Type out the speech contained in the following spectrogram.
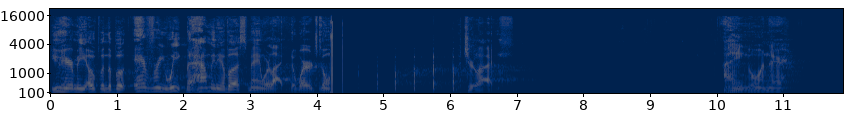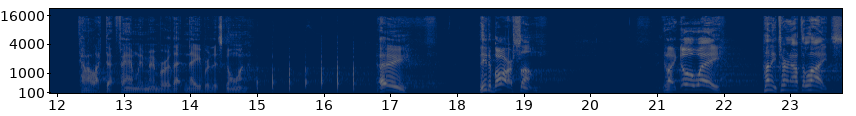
You hear me open the book every week, but how many of us, man, we're like, the word's going, but you're like, I ain't going there. Kind of like that family member or that neighbor that's going, Hey, need to borrow something. You're like, Go away. Honey, turn out the lights.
